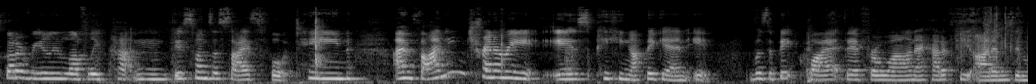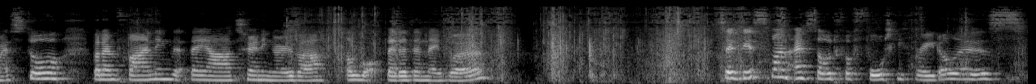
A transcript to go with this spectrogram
It's got a really lovely pattern. This one's a size 14. I'm finding Trenery is picking up again. It was a bit quiet there for a while and I had a few items in my store, but I'm finding that they are turning over a lot better than they were. So this one I sold for $43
